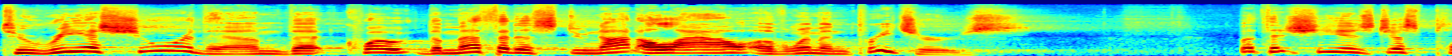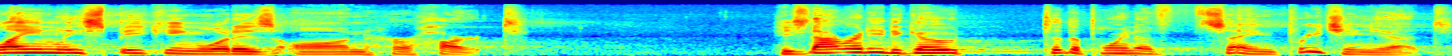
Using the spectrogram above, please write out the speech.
to reassure them that, quote, the Methodists do not allow of women preachers, but that she is just plainly speaking what is on her heart. He's not ready to go to the point of saying preaching yet.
